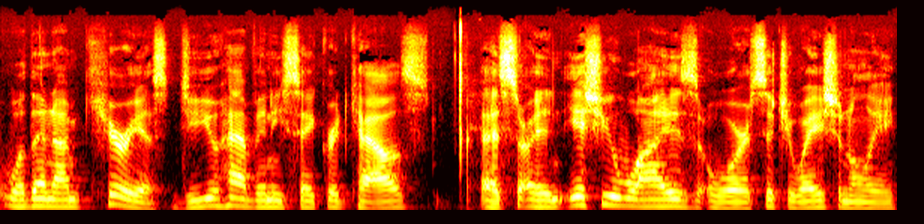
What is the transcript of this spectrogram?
well, then I'm curious. Do you have any sacred cows, as issue wise or situationally?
